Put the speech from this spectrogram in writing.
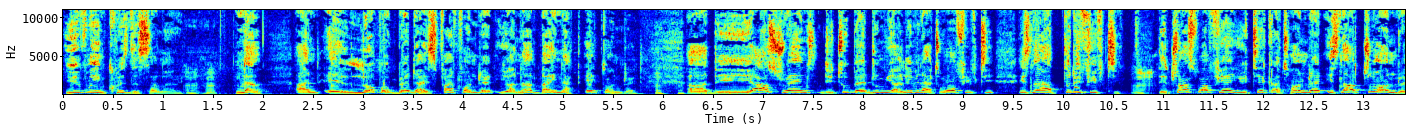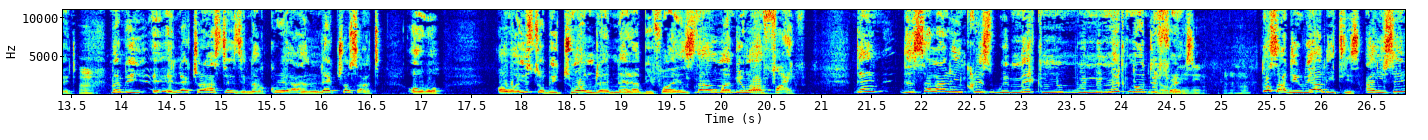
You even increase the salary. Mm-hmm. Now, and a loaf of bread that is 500, you are now buying at 800. uh, the house rent, the two bedroom, you are living at 150, is now at 350. Mm. The transport fare you take at 100 is now 200. Mm. Maybe a, a, lecturer stays in Akure and lectures at Owo. Owo used to be 200 naira before, it's now maybe 1.5 then the salary increase will make no, will make no difference. No mm-hmm. Those are the realities, and you see,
